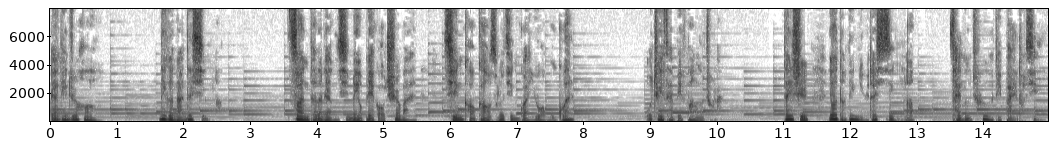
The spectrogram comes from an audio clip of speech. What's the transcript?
两天之后，那个男的醒了，算他的良心没有被狗吃完，亲口告诉了警官与我无关，我这才被放了出来。但是要等那女的醒了，才能彻底摆脱嫌疑。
